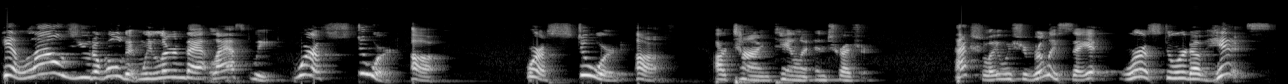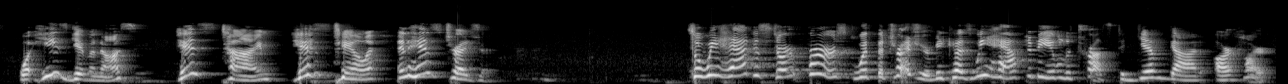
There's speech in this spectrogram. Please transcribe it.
He allows you to hold it. And we learned that last week. We're a steward of. We're a steward of our time, talent, and treasure. Actually, we should really say it. We're a steward of His. What He's given us, His time, His talent, and His treasure. So we had to start first with the treasure because we have to be able to trust to give God our heart.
